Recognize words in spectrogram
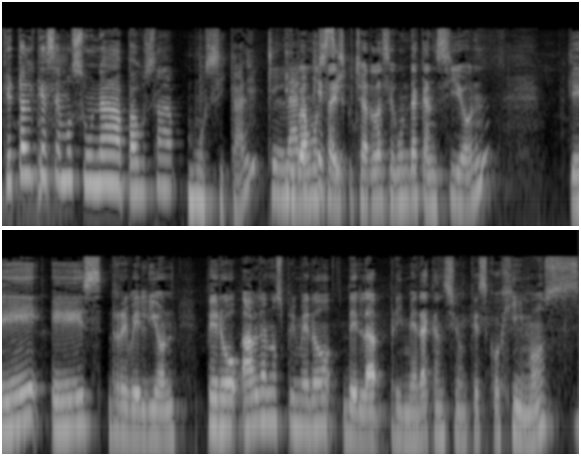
¿Qué tal que hacemos una pausa musical? y vamos a escuchar la segunda canción, que es Rebelión. Pero háblanos primero de la primera canción que escogimos,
